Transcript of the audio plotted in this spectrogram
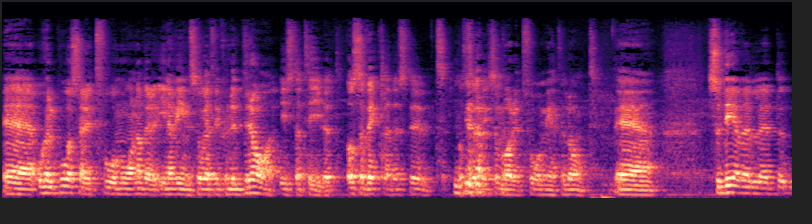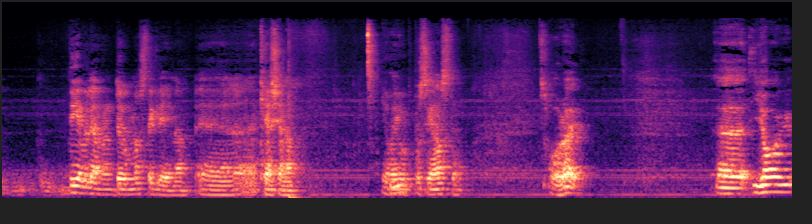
Eh, och höll på så här i två månader innan vi insåg att vi kunde dra i stativet. Och så vecklades det ut. Och så liksom var det två meter långt. Eh, så det är väl, det är väl en av de dummaste grejerna, eh, kan jag känna. Jag har Mm. gjort på senaste. All right. Eh, Jag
